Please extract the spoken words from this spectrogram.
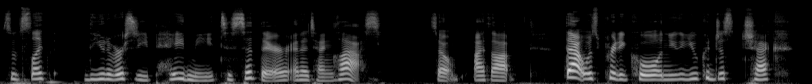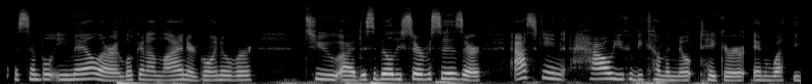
So it's like the university paid me to sit there and attend class. So I thought that was pretty cool. And you, you could just check a simple email or looking online or going over to uh, disability services or asking how you could become a note taker and what the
